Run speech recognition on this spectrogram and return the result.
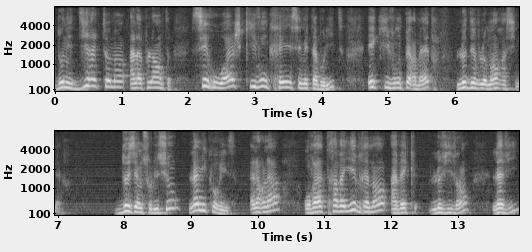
donner directement à la plante ces rouages qui vont créer ces métabolites et qui vont permettre le développement racinaire. Deuxième solution, la mycorhize. Alors là, on va travailler vraiment avec le vivant, la vie,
